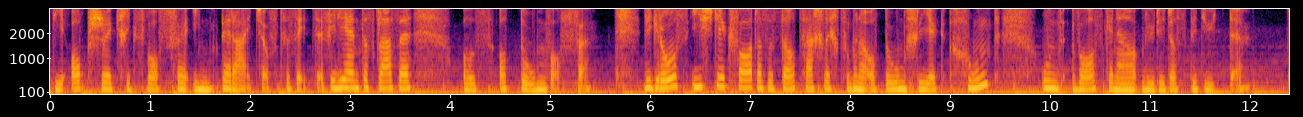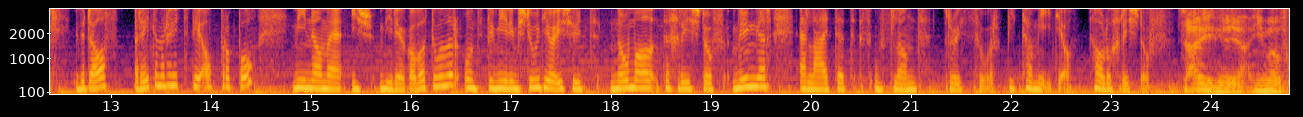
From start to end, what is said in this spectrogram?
die Abschreckungswaffen in Bereitschaft versetzen. Viele haben das gelesen als Atomwaffen. Wie groß ist die Gefahr, dass es tatsächlich zu einem Atomkrieg kommt und was genau würde das bedeuten? Über das reden wir heute bei «Apropos». Mein Name ist Mirja Gabatuller und bei mir im Studio ist heute nochmal der Christoph Münger. Er leitet das Ausland-Ressort bei Tamedia. Hallo Christoph. Sali, ja, ja, immer auf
